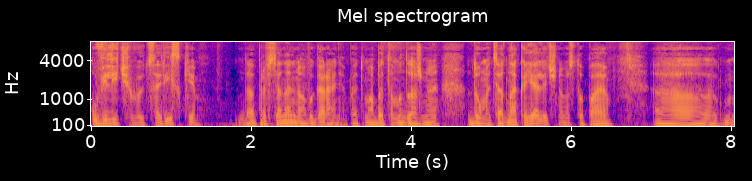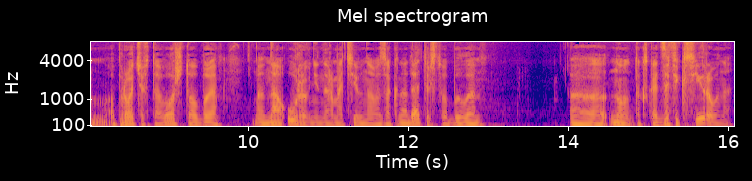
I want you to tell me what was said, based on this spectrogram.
увеличиваются риски да, профессионального выгорания. Поэтому об этом мы должны думать. Однако я лично выступаю э, против того, чтобы на уровне нормативного законодательства было, э, ну, так сказать, зафиксировано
